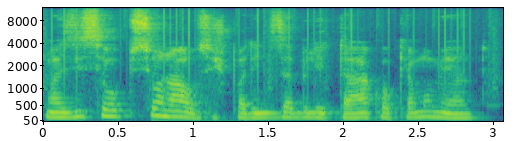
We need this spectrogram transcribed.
Mas isso é opcional, vocês podem desabilitar a qualquer momento.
